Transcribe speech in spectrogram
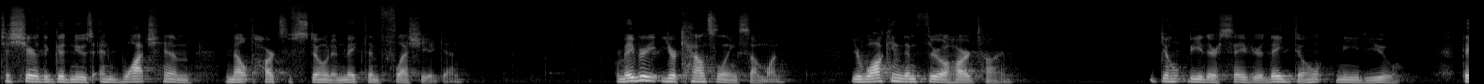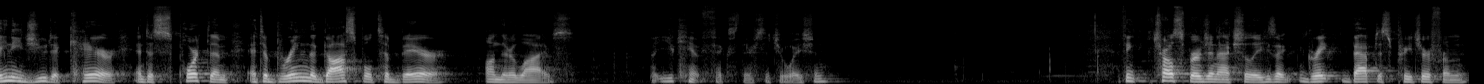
to share the good news and watch Him melt hearts of stone and make them fleshy again. Or maybe you're counseling someone, you're walking them through a hard time. Don't be their Savior. They don't need you. They need you to care and to support them and to bring the gospel to bear on their lives. But you can't fix their situation. I think Charles Spurgeon, actually, he's a great Baptist preacher from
